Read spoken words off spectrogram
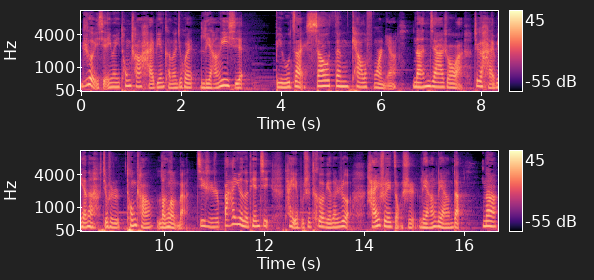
热一些，因为通常海边可能就会凉一些。比如在 Southern California 南加州啊，这个海边呢，就是通常冷冷的，即使是八月的天气，它也不是特别的热，海水总是凉凉的。那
